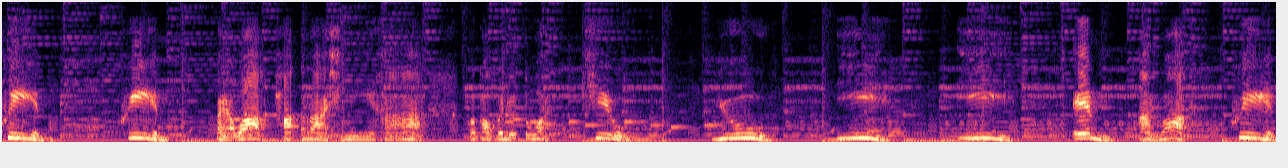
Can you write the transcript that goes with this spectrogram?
queen queen แปลว่าพระราชินีค่ะ ประกอบไปด้วยตัว Q U E E N อ่านว่า Queen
